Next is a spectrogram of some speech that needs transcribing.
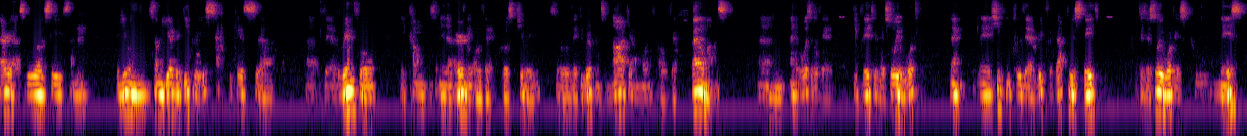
areas you will see some even some year the decrease because uh, uh, the rainfall it comes in the early of the growth period, so the develops large amount of the biomass um, and also the depleted the soil water. Then they shift into the reproductive stage because the soil water is too less.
